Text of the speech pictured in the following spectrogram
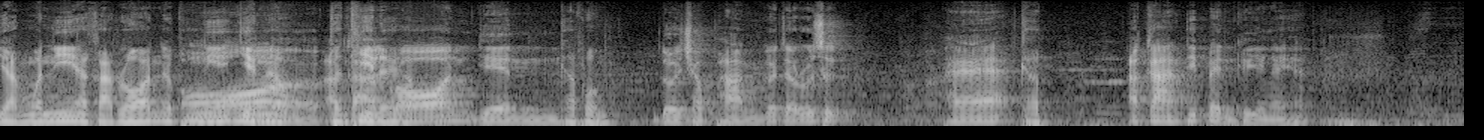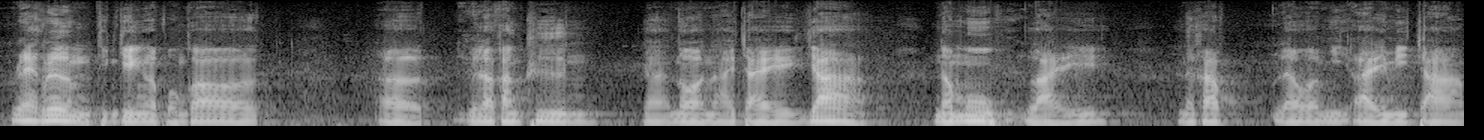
อย่างวันนี้อากาศร้อนแล้วพรุ่งนี้เย็นแล้วอ๋อทันทีเลยอากาศครับร้อนเย็นครับผมโดยฉับพลันก็จะรู้สึกแพ้ครับ อาการที่เป็นคือยังไงฮะแรกเริ่มจริงๆอะผมก็ เอ่อเวลากลางคืนนะนอนหายใจยากน้ำมูกไหลนะครับ แล้วมีไอมีจาม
